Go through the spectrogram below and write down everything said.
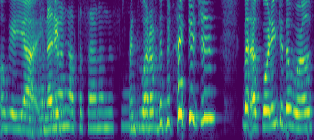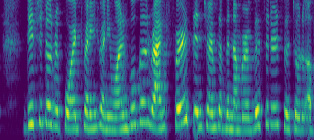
Maybe call it the summer of Okay, yeah. Can it- anyone help us out on this one? It's one of the packages. But according to the World Digital Report 2021, Google ranked first in terms of the number of visitors with a total of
